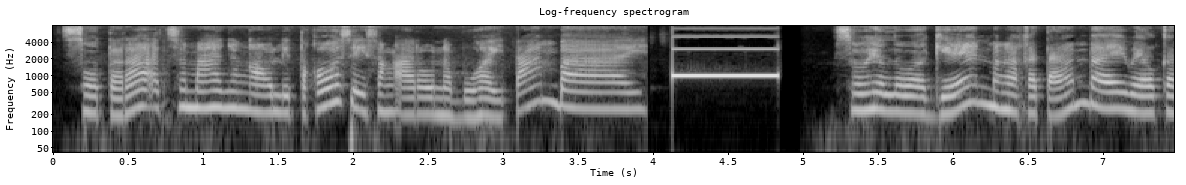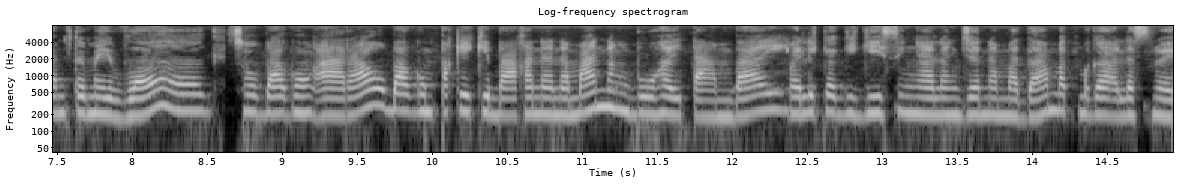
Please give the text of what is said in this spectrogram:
So tara at samahan niyo nga ulit ako sa isang araw na buhay tambay. So hello again mga katambay, welcome to my vlog. So bagong araw, bagong pakikibaka na naman ng buhay tambay. Balik kagigising nga lang dyan na madam at mag-aalas 9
